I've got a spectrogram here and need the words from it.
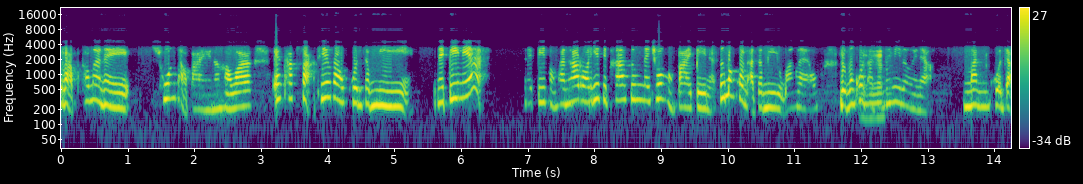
กลับเข้ามาในช่วงต่อไปนะคะ ว่าเอ๊ะทักษะที่เราควรจะมีในปีเนี้ยในปี 2525 ซึ่งในช่วงของปลายปีเนี่ย ซึ่งบางคนอาจจะมีอยู่บ้างแล้ว หรือบางคนอือฮึอาจจะไม่มีเลยเนี่ย มันควรจะ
